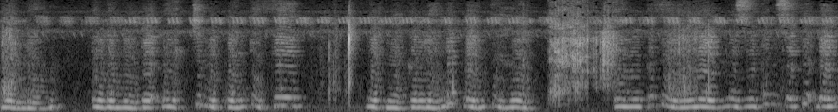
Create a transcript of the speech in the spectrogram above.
hôm đó tôi đang ngồi đợi bạn trong một quán cà phê một người con gái bước đến và hỏi nhưng có phải là người mà dì Vinh giới thiệu đến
